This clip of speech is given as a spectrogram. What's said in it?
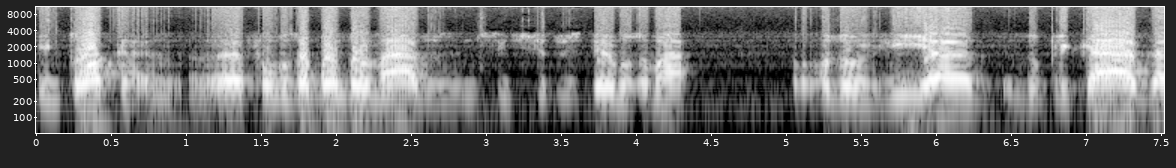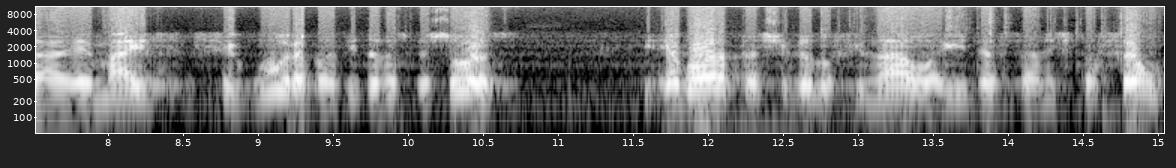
em troca, é, fomos abandonados no sentido de termos uma rodovia duplicada, é mais segura para a vida das pessoas. E agora está chegando o final aí dessa licitação,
